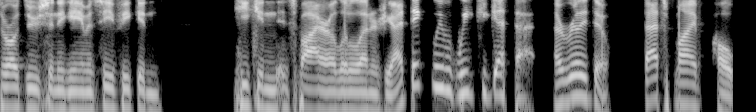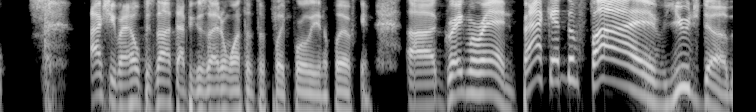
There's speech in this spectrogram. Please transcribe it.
throw Deuce in the game and see if he can he can inspire a little energy. I think we we could get that. I really do. That's my hope. Actually, my hope is not that because I don't want them to play poorly in a playoff game. Uh, Greg Moran back at the five, huge dub.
